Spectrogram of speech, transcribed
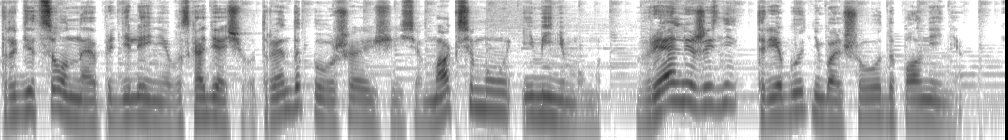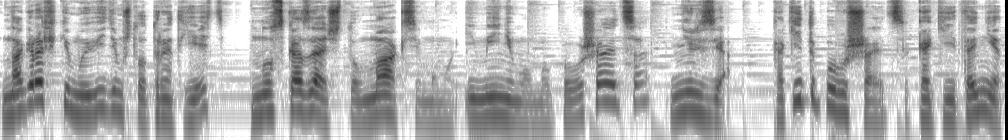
Традиционное определение восходящего тренда, повышающиеся максимумы и минимумы, в реальной жизни требует небольшого дополнения. На графике мы видим, что тренд есть, но сказать, что максимумы и минимумы повышаются, нельзя. Какие-то повышаются, какие-то нет.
